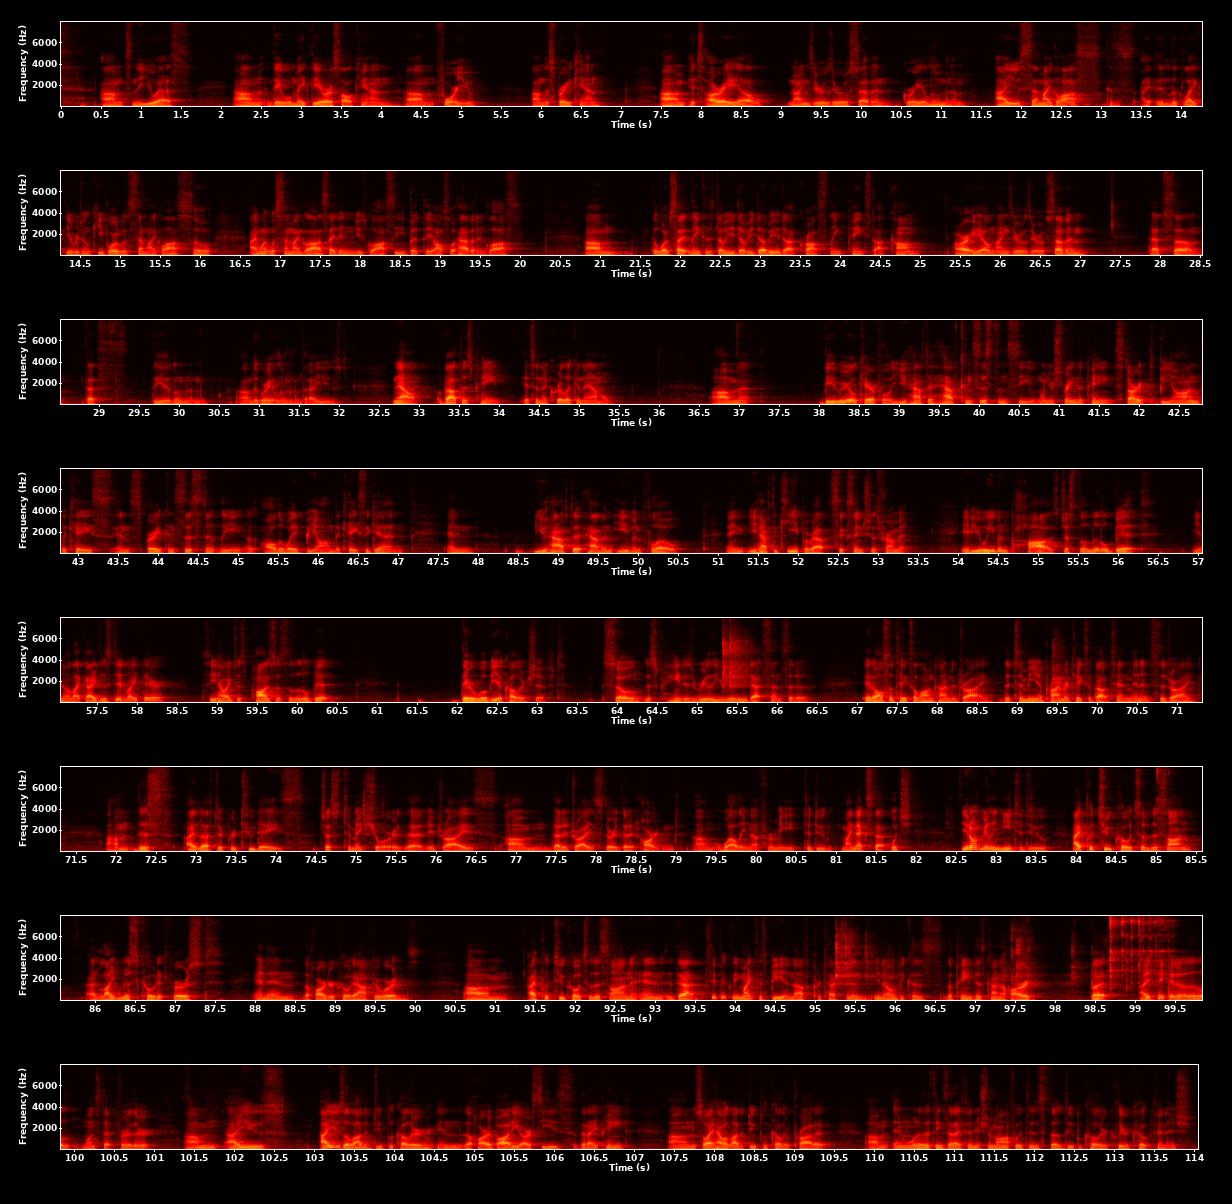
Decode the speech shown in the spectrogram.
Um, it's in the U.S. Um, they will make the aerosol can um, for you, um, the spray can. Um, it's RAL 9007 gray aluminum. I use semi-gloss because it looked like the original keyboard was semi-gloss, so I went with semi-gloss. I didn't use glossy, but they also have it in gloss. Um, the website link is www.crosslinkpaints.com, RAL 9007 that's, um, that's the aluminum, um, the gray aluminum that I used. Now, about this paint, it's an acrylic enamel. Um, be real careful. You have to have consistency when you're spraying the paint. Start beyond the case and spray consistently uh, all the way beyond the case again. And you have to have an even flow and you have to keep about six inches from it. If you even pause just a little bit, you know, like I just did right there, see how I just paused just a little bit? There will be a color shift. So this paint is really, really that sensitive. It also takes a long time to dry. The Tamiya primer takes about 10 minutes to dry. Um, this, I left it for two days just to make sure that it dries, um, that it dries or that it hardened um, well enough for me to do my next step, which you don't really need to do. I put two coats of this on. I light mist coat it first and then the harder coat afterwards. Um, I put two coats of this on and that typically might just be enough protection, you know, because the paint is kind of hard. But I take it a little one step further. Um, I use I use a lot of Dupli-Color in the hard body RCs that I paint. Um, so I have a lot of Dupli-Color product. Um, and one of the things that I finish them off with is the Dupli-Color clear coat finish.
